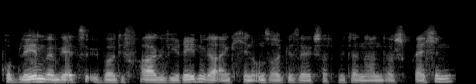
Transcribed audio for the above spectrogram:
Problem, wenn wir jetzt über die Frage, wie reden wir eigentlich in unserer Gesellschaft miteinander sprechen,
